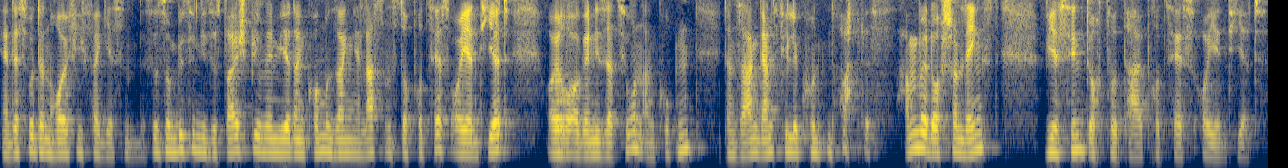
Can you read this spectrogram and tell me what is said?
ja, das wird dann häufig vergessen. Das ist so ein bisschen dieses Beispiel, wenn wir dann kommen und sagen, ja, lasst uns doch prozessorientiert eure Organisation angucken, dann sagen ganz viele Kunden, ach, das haben wir doch schon längst, wir sind doch total prozessorientiert.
